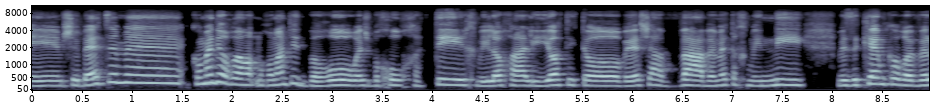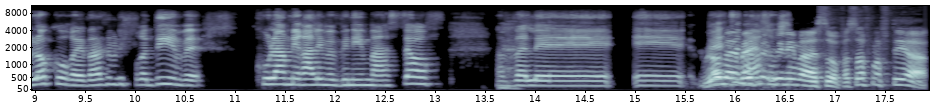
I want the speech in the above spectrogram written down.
אה, שבעצם אה, קומדיה רומנטית ברור, יש בחור חתיך והיא לא יכולה להיות איתו, ויש אהבה ומתח מיני, וזה כן קורה ולא קורה, ואז הם נפרדים, וכולם נראה לי מבינים מה הסוף, אבל לא באמת מבינים מה הסוף, הסוף מפתיע.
